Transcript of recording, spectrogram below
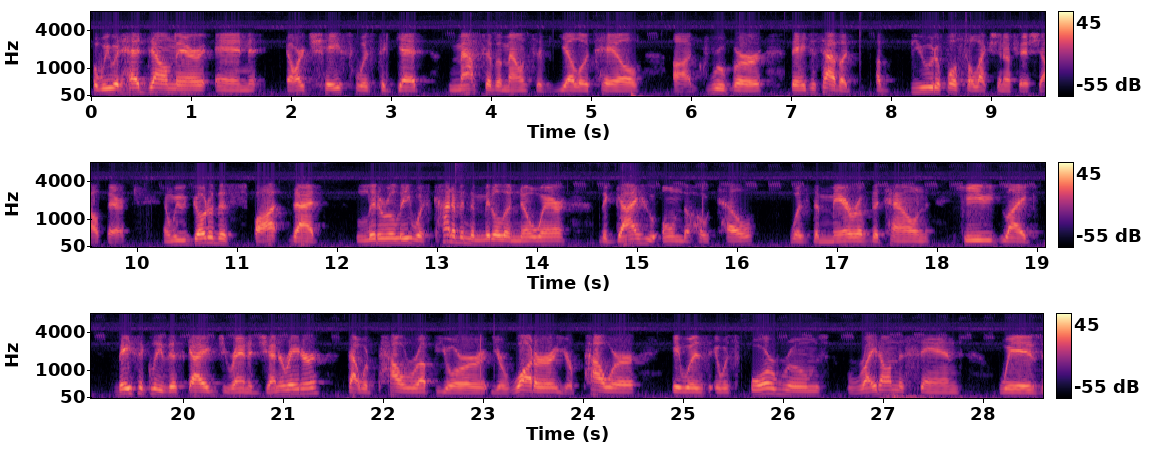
But we would head down there, and our chase was to get massive amounts of yellowtail, uh, grouper. They just have a, a beautiful selection of fish out there. And we would go to this spot that literally was kind of in the middle of nowhere. The guy who owned the hotel was the mayor of the town. He like basically this guy ran a generator that would power up your your water, your power. It was it was four rooms right on the sand with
